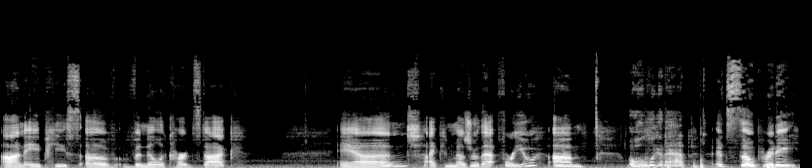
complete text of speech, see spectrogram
on a piece of vanilla cardstock. And I can measure that for you. Um, oh, look at that. It's so pretty.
